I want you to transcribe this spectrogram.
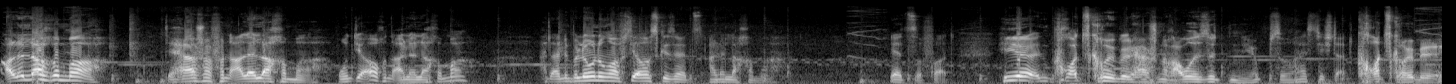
Allelachema. Der Herrscher von Allelachema. Wohnt ihr auch in Allelachema? Hat eine Belohnung auf sie ausgesetzt. Allelachema. Jetzt sofort. Hier in Krotzkrübel herrschen raue Sitten. Jupp, so heißt die Stadt. Krotzkrübel.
